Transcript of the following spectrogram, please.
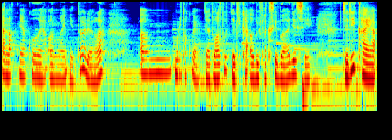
enaknya kuliah online itu adalah um, menurut aku ya jadwal tuh jadi kayak lebih fleksibel aja sih jadi kayak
